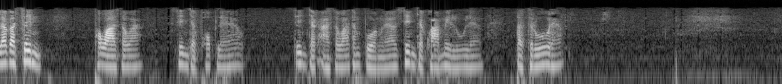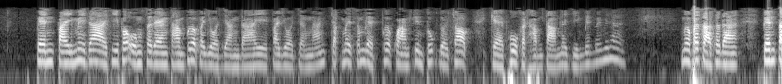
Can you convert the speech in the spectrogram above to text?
แล้วก็สิ้นภาวาสวะ สิ้นจากภพแล้ว สิ้นจากอาสวะทั้งปวงแล้ว สิ้นจากความไม่รู้แล้วตัดรู้แล้ว เป็นไปไม่ได้ที่พระองค์แสดงธรรมเพื่อประโยชน์อย่างใด ประโยชน์อย่างนั้นจะไม่สำเร็จเพื่อความสิ้นทุกข์โดยชอบ แก่ผู้กระทำตามได้จริงเป็นไปไม่ได้ เมื่อพระศาสดาเป็นไป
